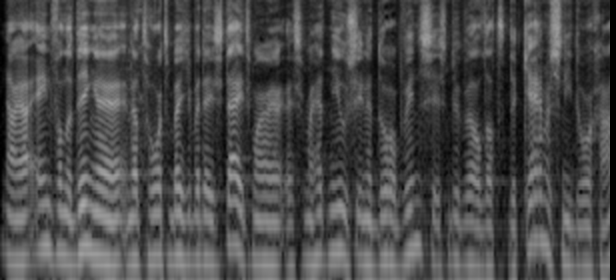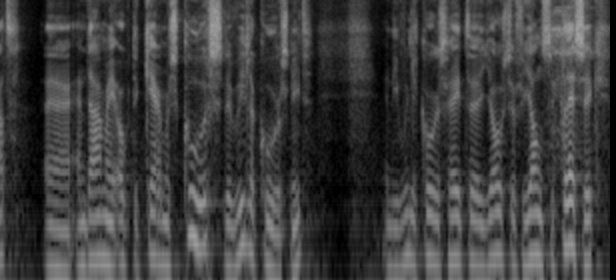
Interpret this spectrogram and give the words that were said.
Nou ja, een van de dingen, en dat hoort een beetje bij deze tijd, maar, zeg maar het nieuws in het dorp Wins is natuurlijk wel dat de kermis niet doorgaat. Uh, en daarmee ook de kermiskoers, de wielerkoers niet. En die wielerkoers heet uh, Jozef Jansen Classic.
